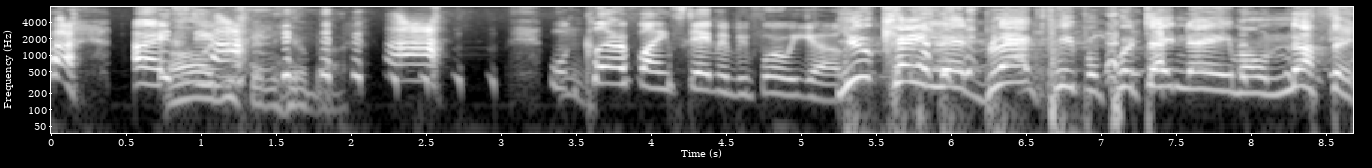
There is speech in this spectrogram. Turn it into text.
All right, Oh, Steve. you finna hear about it. well, clarifying statement before we go. You can't let black people put their name on nothing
